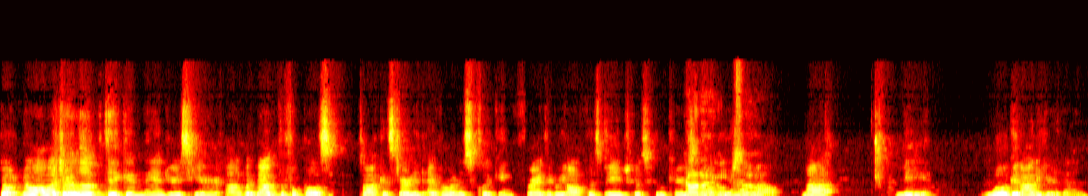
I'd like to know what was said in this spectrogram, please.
Don't know how much I love taking Andrews here, uh, but now that the football's talk has started, everyone is clicking frantically off this page because who cares God, about the NFL? So. Not me. We'll get out of here then.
